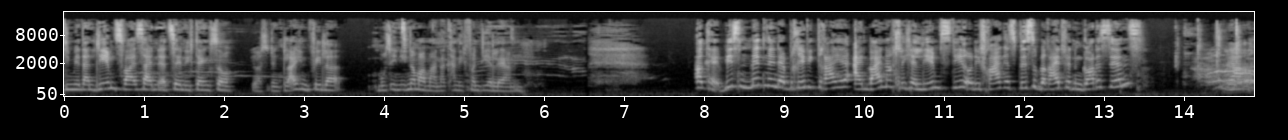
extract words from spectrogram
die mir dann Lebensweisheiten erzählen. Ich denke so, ja, also den gleichen Fehler muss ich nicht nochmal machen, da kann ich von dir lernen. Okay, wir sind mitten in der Predigtreihe, ein weihnachtlicher Lebensstil und die Frage ist, bist du bereit für den Gottesdienst? Ja.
